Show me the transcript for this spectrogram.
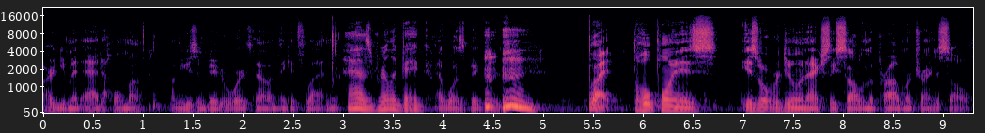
Argument ad homa. I'm using bigger words now. I think it's Latin. That is really big. I was big words. but the whole point is is what we're doing actually solving the problem we're trying to solve?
